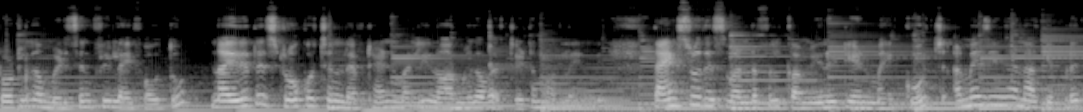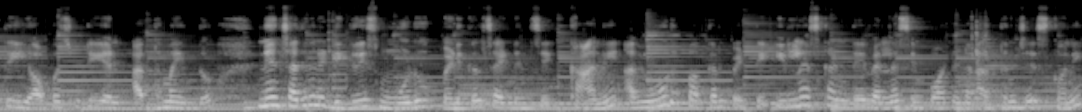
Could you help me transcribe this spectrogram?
టోటల్గా మెడిసిన్ ఫ్రీ లైఫ్ అవుతూ నా ఏదైతే స్ట్రోక్ వచ్చిన లెఫ్ట్ హ్యాండ్ మళ్ళీ నార్మల్గా వర్క్ చేయడం మొదలైంది. Thanks to this wonderful community and my coach అమేజింగ్గా నాకు ఎప్పుడైతే ఈ ఆపర్చునిటీ అని అర్థమైందో నేను చదివిన డిగ్రీస్ మూడు మెడికల్ సైడ్ నుంచి కానీ అవి మూడు పక్కన పెట్టి ఇల్నెస్ కంటే వెల్నెస్ ఇంపార్టెంట్ అని అర్థం చేసుకొని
